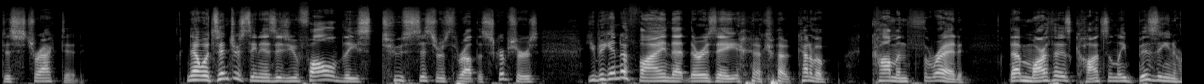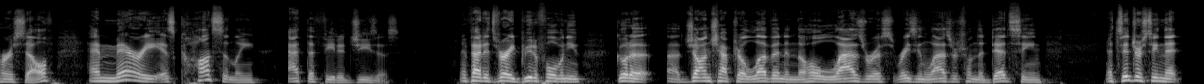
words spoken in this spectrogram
distracted? Now, what's interesting is as you follow these two sisters throughout the scriptures, you begin to find that there is a kind of a common thread that Martha is constantly busying herself and Mary is constantly at the feet of Jesus. In fact, it's very beautiful when you go to uh, John chapter 11 and the whole Lazarus, raising Lazarus from the dead scene. It's interesting that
